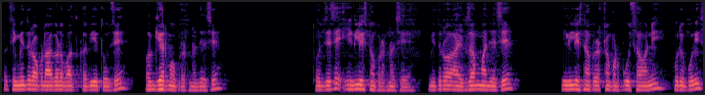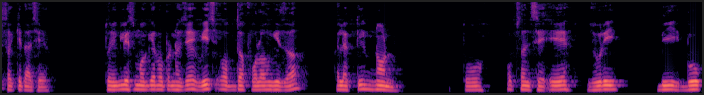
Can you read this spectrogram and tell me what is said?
પછી મિત્રો, આપણે આગળ વાત કરીએ તો છે, અગિયારમો પ્રશ્ન જે છે, તો જે છે, ઇંગ્લિશનો પ્રશ્ન છે. મિત્રો, આ એક્ઝામમાં જે છે ઇંગ્લિશના પ્રશ્ન પણ પૂછાવાની પૂરેપૂરી શક્યતા છે. તો ઇંગ્લિશમાં અગિયારમો પ્રશ્ન છે which of the following is a collective noun તો ઓપ્શન છે A jury B book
